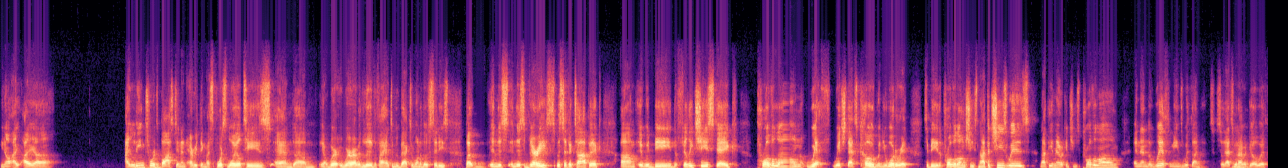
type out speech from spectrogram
You know, I I, uh, I lean towards Boston and everything, my sports loyalties, and um, you know where where I would live if I had to move back to one of those cities. But in this in this very specific topic, um, it would be the Philly cheesesteak provolone with, which that's code when you order it to be the provolone cheese, not the Cheez Whiz, not the American cheese, provolone and then the with means with onions. So that's what mm. I would go with.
